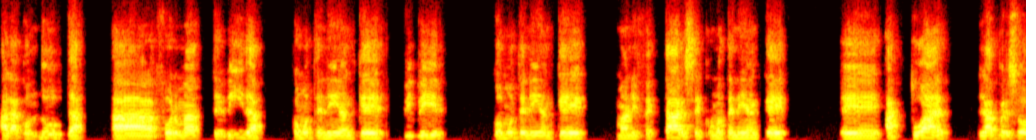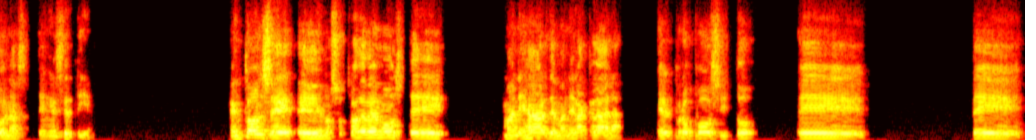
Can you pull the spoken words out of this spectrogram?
a la conducta, a la forma de vida, cómo tenían que vivir, cómo tenían que manifestarse, cómo tenían que eh, actuar las personas en ese tiempo. Entonces, eh, nosotros debemos manejar de manera clara el propósito eh, de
